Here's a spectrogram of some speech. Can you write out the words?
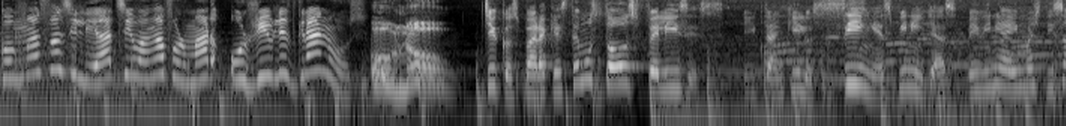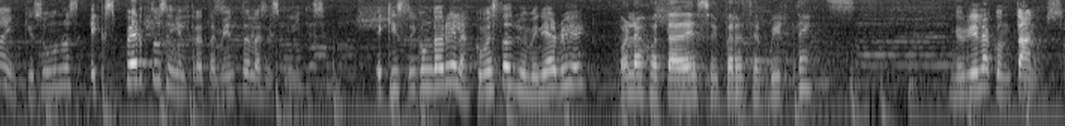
con más facilidad se van a formar horribles granos. Chicos, para que estemos todos felices tranquilos, sin espinillas, me vine a Image Design, que son unos expertos en el tratamiento de las espinillas. Aquí estoy con Gabriela. ¿Cómo estás? Bienvenida, RG. Hola JD, soy para servirte. Gabriela, contanos.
